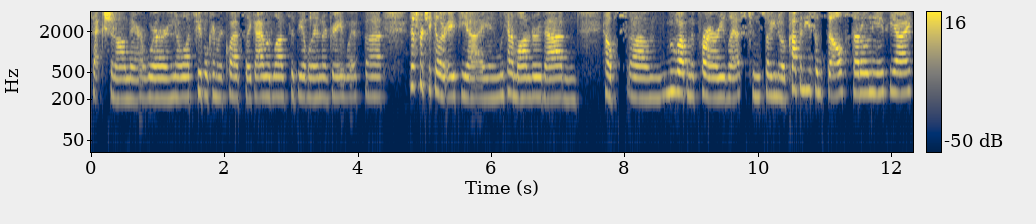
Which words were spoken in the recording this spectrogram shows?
section on there where, you know, lots of people can request, like, I would love to be able to integrate with uh, this particular API. And we kind of monitor that and helps um, move up in the priority list. And so, you know, companies themselves that own the API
